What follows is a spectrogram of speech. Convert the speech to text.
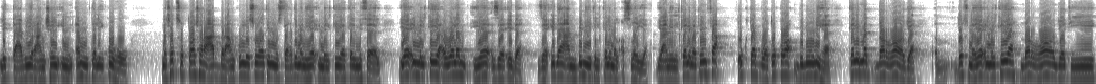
للتعبير عن شيء أمتلكه. نشاط 16 عبر عن كل صورة مستخدما ياء الملكية كالمثال. ياء الملكية أولا ياء زائدة. زائدة عن بنية الكلمة الأصلية. يعني الكلمة تنفع تكتب وتقرأ بدونها. كلمة دراجة ضفنا ياء الملكية دراجتي.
